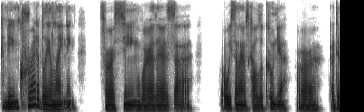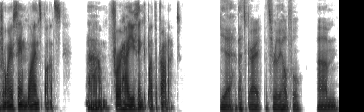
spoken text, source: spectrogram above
can be incredibly enlightening for seeing where there's uh, what we sometimes call lacuna or a different way of saying blind spots um, for how you think about the product. Yeah, that's great. That's really helpful. Um,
